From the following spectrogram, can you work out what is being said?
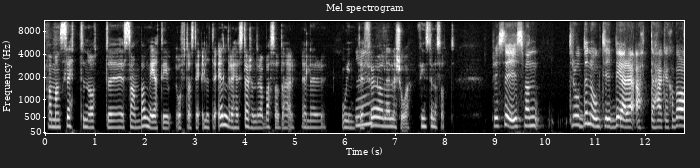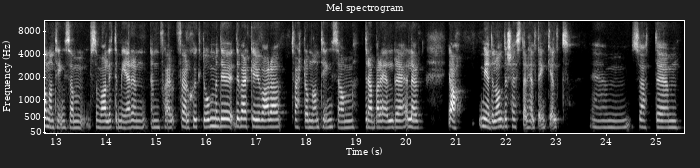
Har man sett något eh, samband med att det oftast är lite äldre hästar som drabbas av det här? Eller, och inte mm. föl eller så? Finns det något sånt? Precis, man trodde nog tidigare att det här kanske var någonting som, som var lite mer en, en fölsjukdom, men det, det verkar ju vara tvärtom någonting som drabbar äldre eller ja, medelålders hästar helt enkelt. Um, så att um,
